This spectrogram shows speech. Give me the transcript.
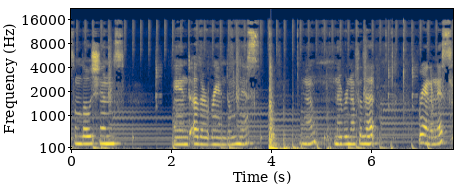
some lotions and other randomness. You know, never enough of that randomness.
